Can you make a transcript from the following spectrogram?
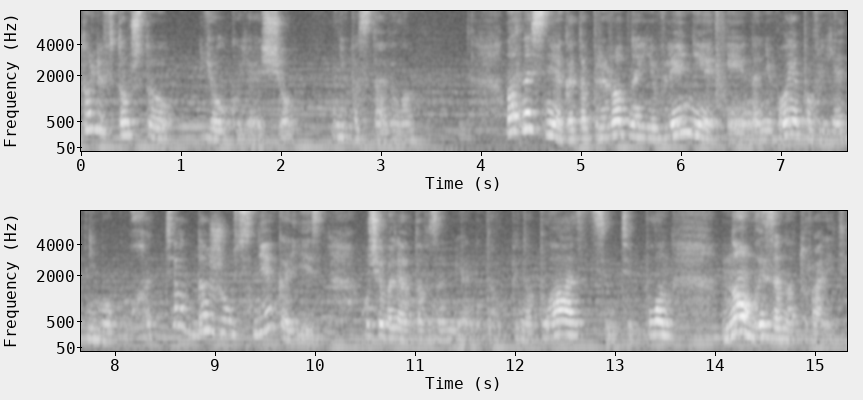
то ли в том, что елку я еще не поставила. Ладно, снег это природное явление, и на него я повлиять не могу. Хотя даже у снега есть куча вариантов замены. Там пенопласт, синтепон. Но мы за натуралити.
